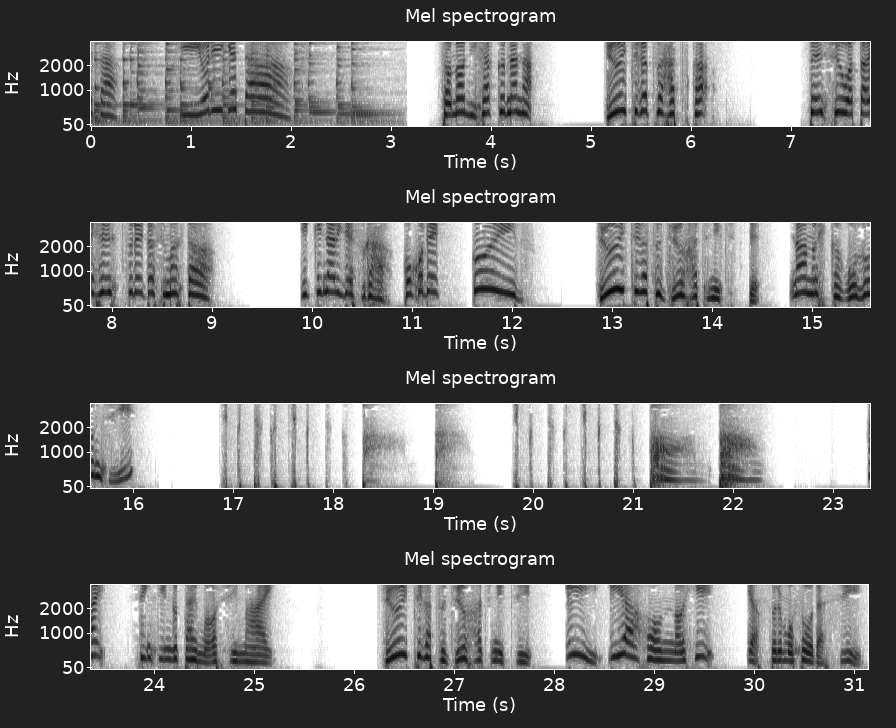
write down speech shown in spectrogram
げた、日和げた。その207、11月20日。先週は大変失礼いたしました。いきなりですが、ここでクイズ !11 月18日って何の日かご存知？チクタクチクタクポーンポーン。チクタクチクタクポーンポーン。はい、シンキングタイムおしまい。11月18日、いいイヤホンの日。いや、それもそうだし、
